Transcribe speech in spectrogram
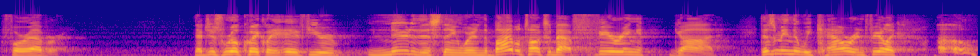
forever. Now, just real quickly, if you're new to this thing, where the Bible talks about fearing God, it doesn't mean that we cower in fear like, oh,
